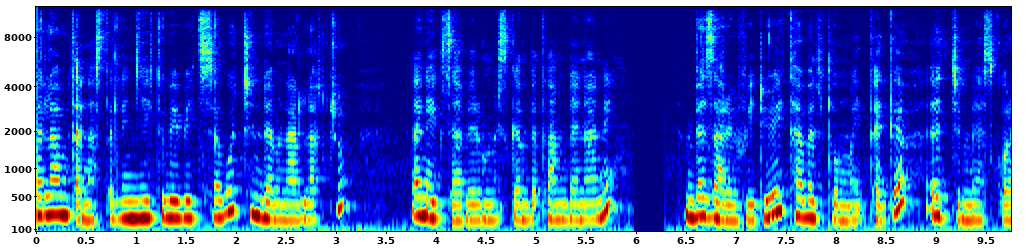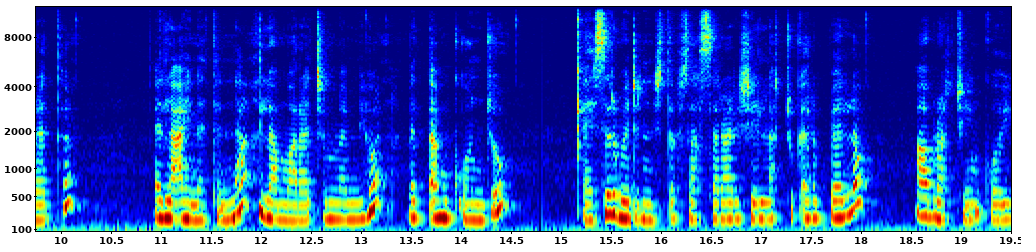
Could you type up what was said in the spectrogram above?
ሰላም ጤና ይስጥልኝ የዩቲዩብ ቤተሰቦች እንደምን አላችሁ? እኔ እግዚአብሔር ይመስገን በጣም ደህና ነኝ። በዛሬው ቪዲዮ ተበልቶ የማይጠገብ እጅ የሚያስቆረጥም ለአይነትና ለአማራጭም የሚሆን በጣም ቆንጆ ቀይ ስር በድንች ጥብስ አሰራር ይዤላችሁ ቀርብ ያለው አብራችሁን ቆዩ።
